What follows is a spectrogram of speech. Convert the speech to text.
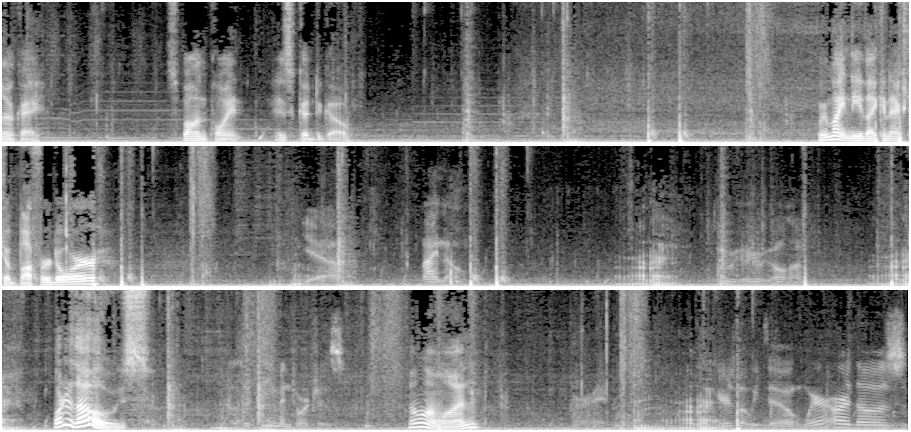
Okay. Spawn point is good to go. We might need like an extra buffer door. Yeah. I know. Here we go. Here we go. Hold on. What are those? Those are demon torches. I want one. Alright. Here's what we do. Where are those?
